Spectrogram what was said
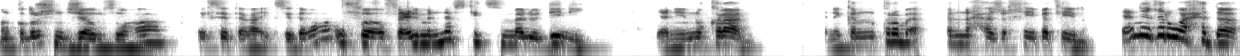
ما نقدروش نتجاوزوها et cetera et cetera وفي علم النفس كيتسمى له déni يعني النكران. يعني كنكروا بأن حاجة خايبة كاينة. يعني غير واحد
